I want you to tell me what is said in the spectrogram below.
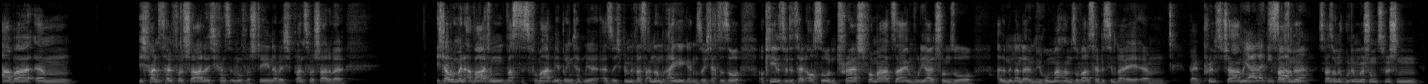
Aber ähm, ich fand es halt voll schade. Ich kann es irgendwo verstehen, aber ich fand es voll schade, weil ich glaube, meine Erwartung, was das Format mir bringt, hat mir, also ich bin mit was anderem reingegangen. So, ich dachte so, okay, das wird jetzt halt auch so ein Trash-Format sein, wo die halt schon so alle miteinander irgendwie rummachen. So war das halt ein bisschen bei, ähm, bei Prince Charming. Ja, da ging's es war so ab, eine, ne? es war so eine gute Mischung zwischen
